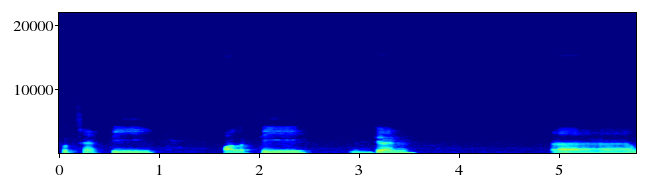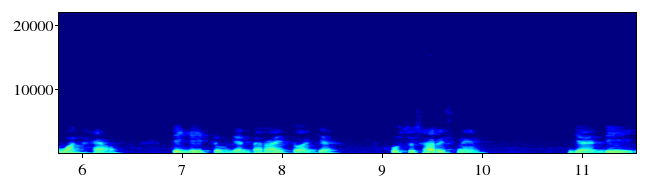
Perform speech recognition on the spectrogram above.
food safety, quality, dan uh, One Health. Tiga itu, di antara itu aja. Khusus hari Senin. Jadi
